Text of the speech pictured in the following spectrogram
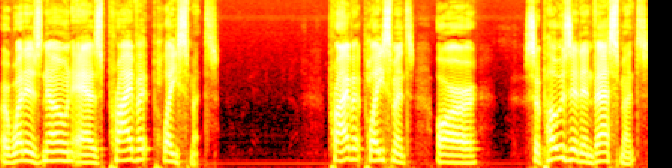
are what is known as private placements private placements are supposed investments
